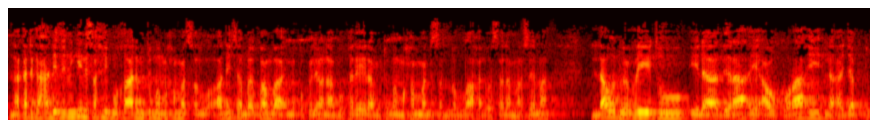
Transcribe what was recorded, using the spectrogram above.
na katika hadithi nyingine sahihi Bukhari mtume Muhammad sallallahu hadithi ambayo kwamba imepokelewa na Abu Huraira mtume Muhammad sallallahu alaihi wasallam anasema law du'itu ila dhira'i au qura'i la ajabtu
